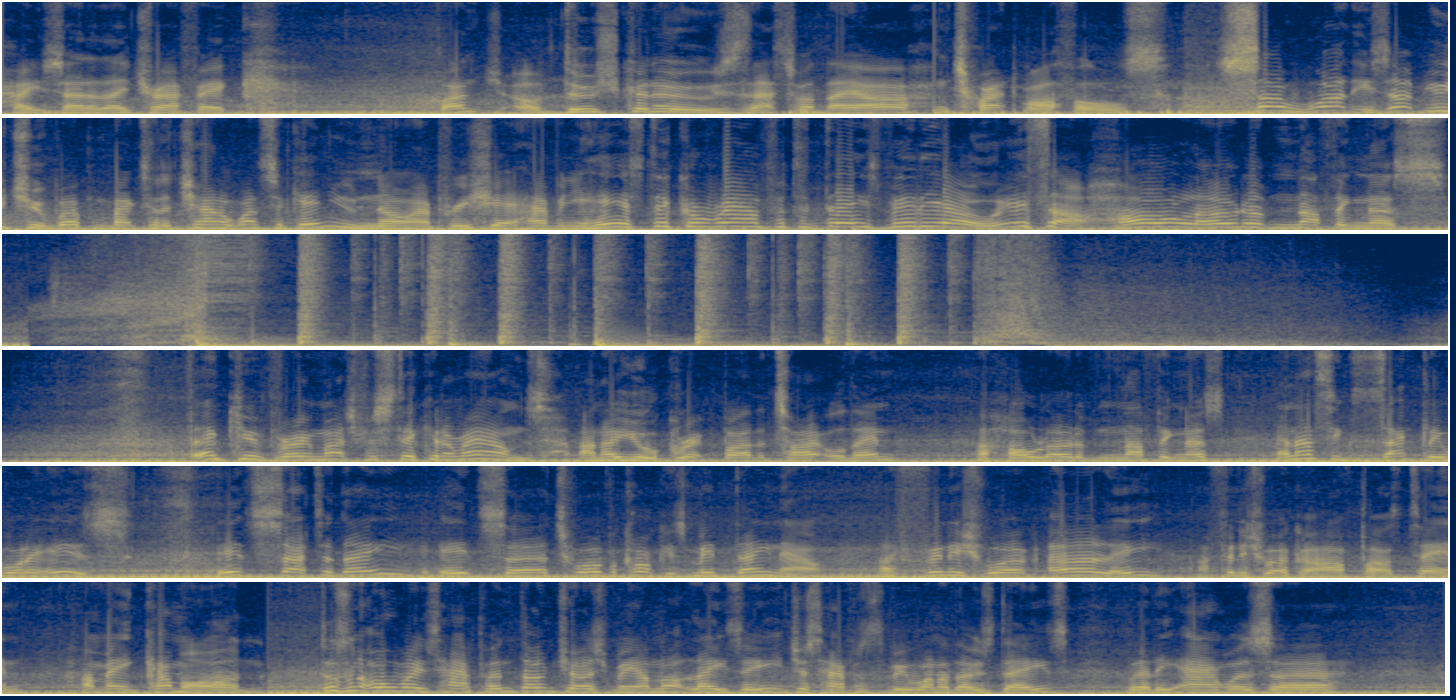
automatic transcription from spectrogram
hate Saturday traffic. Bunch of douche canoes, that's what they are. And twat waffles. So what is up YouTube? Welcome back to the channel once again. You know I appreciate having you here. Stick around for today's video. It's a whole load of nothingness. Thank you very much for sticking around. I know you were gripped by the title then, a whole load of nothingness, and that's exactly what it is. It's Saturday, it's uh, 12 o'clock, it's midday now. I finish work early, I finish work at half past 10. I mean, come on. Doesn't always happen, don't judge me, I'm not lazy. It just happens to be one of those days where the hours uh,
